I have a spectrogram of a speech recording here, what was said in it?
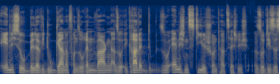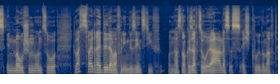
ähnlich so Bilder wie du gerne von so Rennwagen, also gerade so ähnlichen Stil schon tatsächlich. Also dieses In Motion und so. Du hast zwei, drei Bilder mal von ihm gesehen, Steve, und hast noch gesagt, so, ja, das ist echt cool gemacht.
